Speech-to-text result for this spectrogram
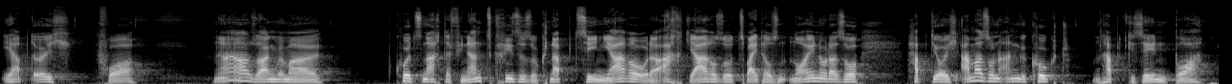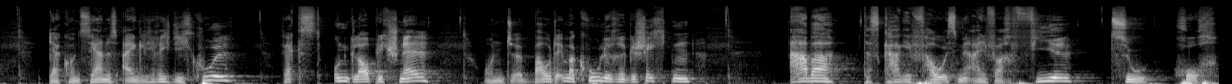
ihr habt euch vor, naja, sagen wir mal, kurz nach der Finanzkrise, so knapp zehn Jahre oder acht Jahre, so 2009 oder so, habt ihr euch Amazon angeguckt und habt gesehen, boah, der Konzern ist eigentlich richtig cool, wächst unglaublich schnell und äh, baute immer coolere Geschichten. Aber das KGV ist mir einfach viel zu hoch.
